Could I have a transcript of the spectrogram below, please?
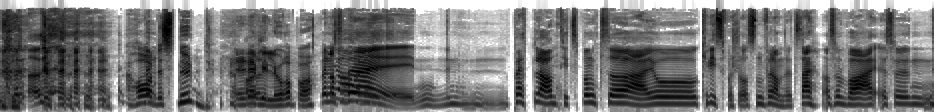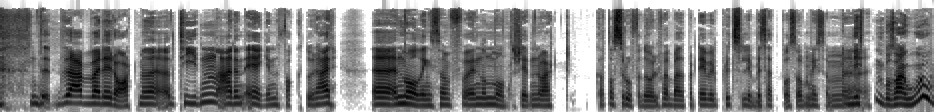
Har det snudd? Er det det vi lurer på? Men altså, det, på et eller annet tidspunkt så er jo kriseforståelsen forandret seg. Altså, hva er, altså, det, det er bare rart med det. Tiden er en egen faktor her. Eh, En måling som for noen måneder siden har vært katastrofedårlig for Arbeiderpartiet, vil plutselig bli sett på som liksom eh, 19 wow!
